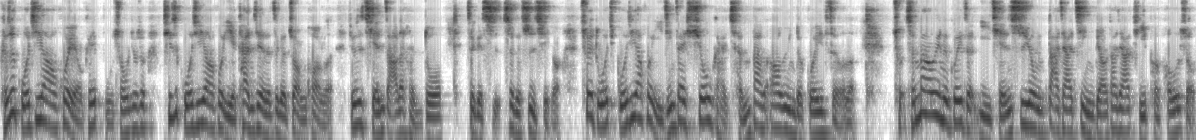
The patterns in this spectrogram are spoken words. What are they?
可是国际奥会哦，可以补充，就是说，其实国际奥会也看见了这个状况了，就是钱砸了很多，这个事这个事情哦，所以国际国际奥会已经在修改承办奥运的规则了。承办奥运的规则以前是用大家竞标，大家提 proposal，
